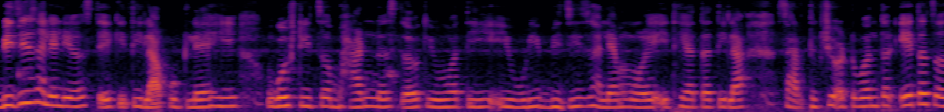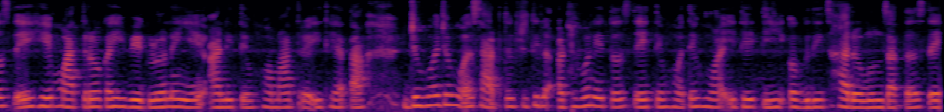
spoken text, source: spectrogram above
बिझी झालेली असते की तिला कुठल्याही गोष्टीचं भान नसतं किंवा ती एवढी बिझी झाल्यामुळे इथे आता तिला सार्थकची आठवण तर येतच असते. हे मात्र काही वेगळं नाही आहे आणि तेव्हा मात्र इथे आता जेव्हा जेव्हा सार्थकची तिला आठवण येत असते तेव्हा तेव्हा इथे ती अगदीच हरवून जात असते.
